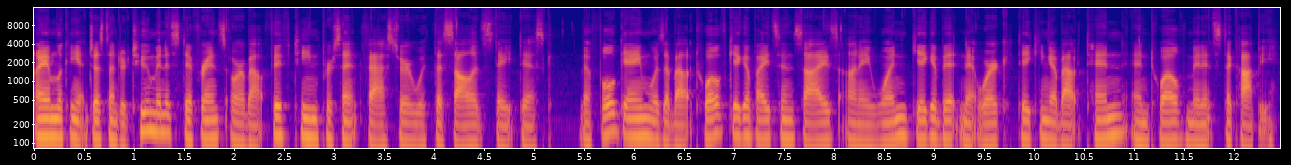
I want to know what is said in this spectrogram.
I am looking at just under 2 minutes difference or about 15% faster with the solid state disk. The full game was about 12 gigabytes in size on a 1 gigabit network, taking about 10 and 12 minutes to copy.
